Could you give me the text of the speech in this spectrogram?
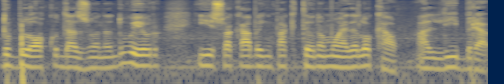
do bloco da zona do euro e isso acaba impactando a moeda local, a libra.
